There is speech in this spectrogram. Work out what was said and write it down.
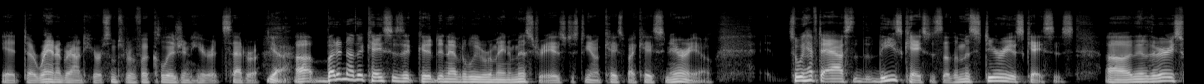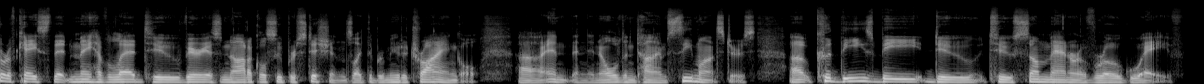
it, uh, ran aground here, some sort of a collision here, et cetera." Yeah. Uh, but in other cases, it could inevitably remain a mystery. It's just you know case by case scenario. So we have to ask these cases, though, the mysterious cases, uh, the very sort of case that may have led to various nautical superstitions like the Bermuda Triangle uh, and, and, in olden times, sea monsters. Uh, could these be due to some manner of rogue wave?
